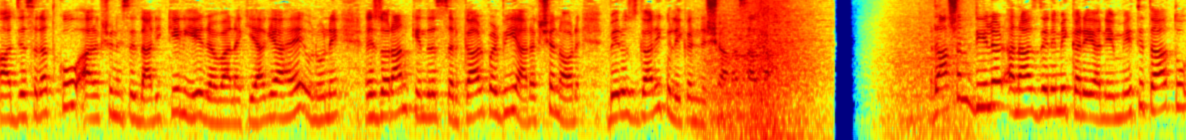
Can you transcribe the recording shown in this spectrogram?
आज जिस रथ को आरक्षण हिस्सेदारी के लिए रवाना किया गया है, उन्होंने इस दौरान केंद्र सरकार पर भी आरक्षण और बेरोजगारी को लेकर निशाना साधा। राशन डीलर अनाज देने में करे अनियमितता तो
